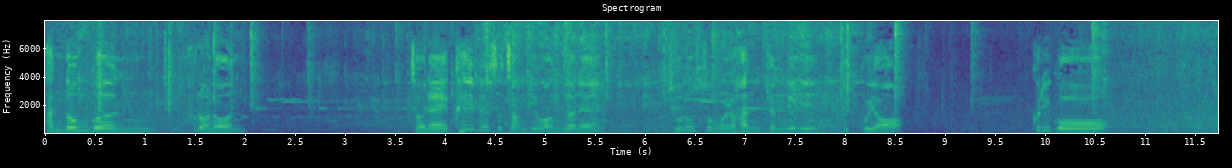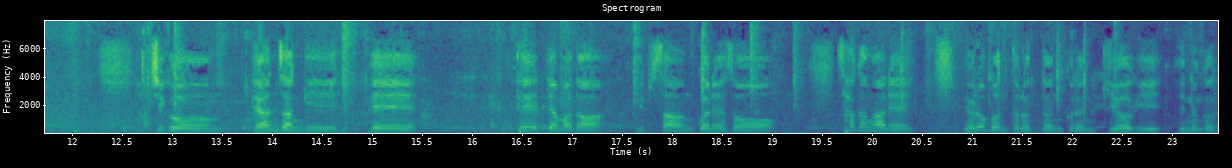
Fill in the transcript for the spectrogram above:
안동군 프로는 전에 KBS 장기왕전에 준우승을 한 경력이 있고요. 그리고 지금 대한장기 협회 대회 때마다 입상권에서 4강 안에 여러 번 들었던 그런 기억이 있는 것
